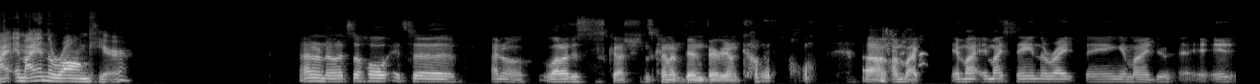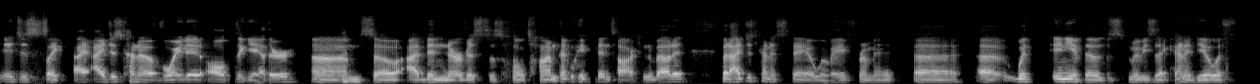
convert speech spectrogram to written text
i am i in the wrong here I don't know. It's a whole. It's a. I don't know. A lot of this discussion's kind of been very uncomfortable. Uh, I'm like, am I am I saying the right thing? Am I doing it? It just like I, I just kind of avoid it altogether. Um, so I've been nervous this whole time that we've been talking about it, but I just kind of stay away from it. Uh, uh, with any of those movies that kind of deal with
